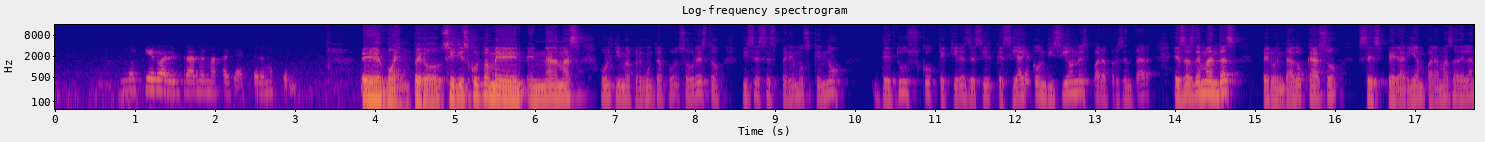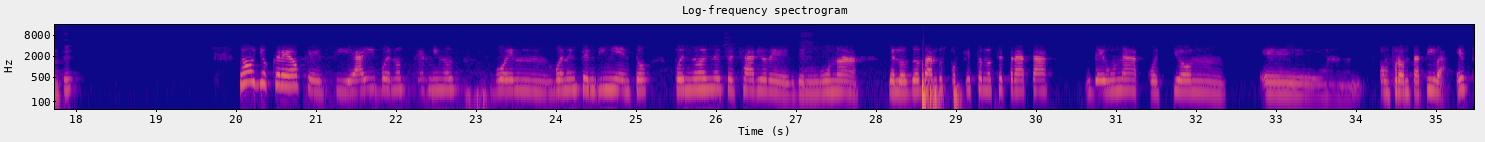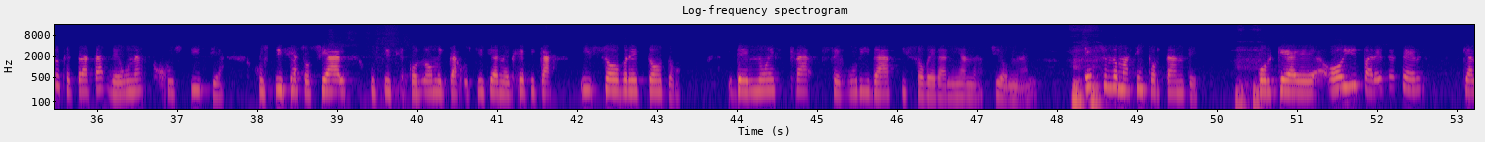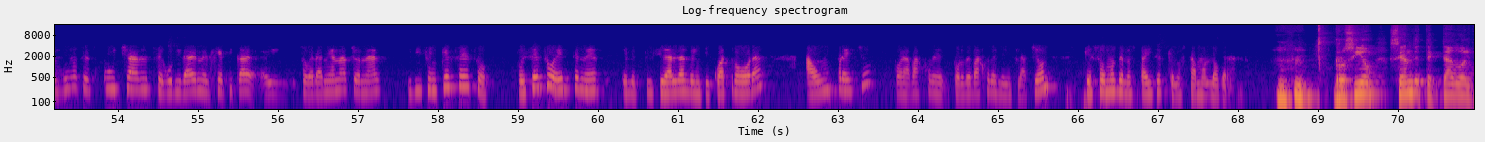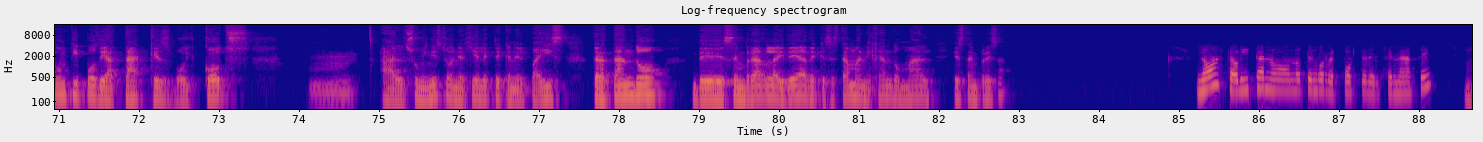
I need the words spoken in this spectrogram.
no quiero adentrarme más allá, esperemos que no. bueno, pero sí, discúlpame, en, nada más, última pregunta sobre esto. Dices, esperemos que no deduzco que quieres decir que si hay condiciones para presentar esas demandas, pero en dado caso, ¿se esperarían para más adelante? No, yo creo que si hay buenos términos, buen, buen entendimiento, pues no es necesario de, de ninguna de los dos bandos, porque esto no se trata de una cuestión eh, confrontativa, esto se trata de una justicia, justicia social, justicia económica, justicia energética y sobre todo de nuestra seguridad y soberanía nacional. Eso es lo más importante, porque eh, hoy parece ser que algunos escuchan seguridad energética y soberanía nacional y dicen, ¿qué es eso? Pues eso es tener electricidad las 24 horas a un precio por abajo de, por debajo de la inflación, que somos de los países que lo estamos logrando. Rocío, ¿se han detectado algún tipo de ataques, boicots mm, al suministro de energía eléctrica en el país, tratando de sembrar la idea de que se está manejando mal esta empresa? No, hasta ahorita no, no tengo reporte del SENACE.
